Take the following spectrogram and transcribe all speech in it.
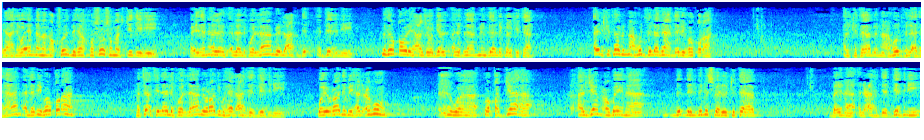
يعني وإنما المقصود بها خصوص مسجده. فإذا الألف واللام للعهد الذهني. مثل قوله عز وجل ألف لام من ذلك الكتاب. أي الكتاب المعهود في الأذهان الذي هو القرآن. الكتاب المعهود في الأذهان الذي هو القرآن. فتأتي الألف واللام يراد بها العهد الذهني. ويراد بها العموم. وقد جاء الجمع بين بالنسبة للكتاب بين العهد الذهني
